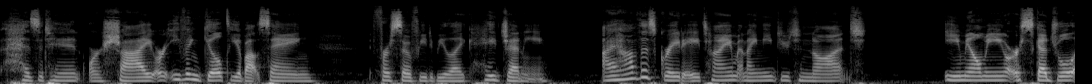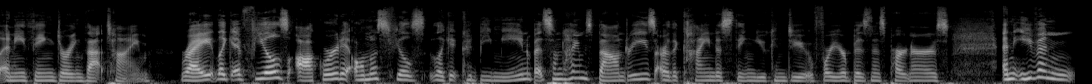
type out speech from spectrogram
hesitant or shy or even guilty about saying for sophie to be like hey jenni i have this grade a time and i need you to not email me or schedule anything during that time right? Like it feels awkward. It almost feels like it could be mean, but sometimes boundaries are the kindest thing you can do for your business partners and even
